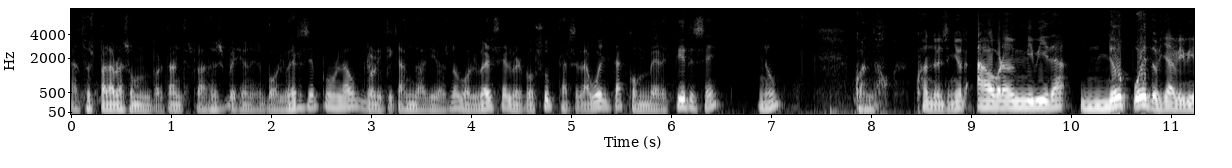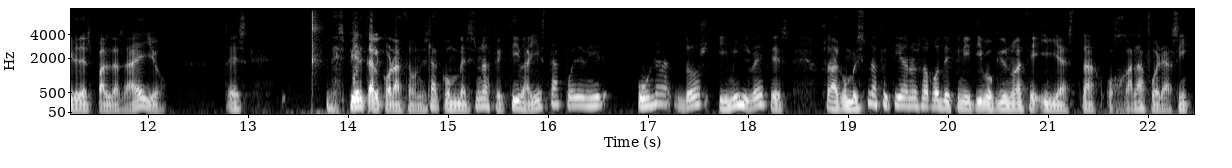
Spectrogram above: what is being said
Las dos palabras son muy importantes, las dos expresiones. Volverse, por un lado, glorificando a Dios, ¿no? Volverse, el verbo sub, darse la vuelta, convertirse, ¿no? Cuando, cuando el Señor ha obrado en mi vida, no puedo ya vivir de espaldas a ello. Entonces, despierta el corazón, es la conversión afectiva. Y esta puede venir una, dos y mil veces. O sea, la conversión afectiva no es algo definitivo que uno hace y ya está. Ojalá fuera así.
